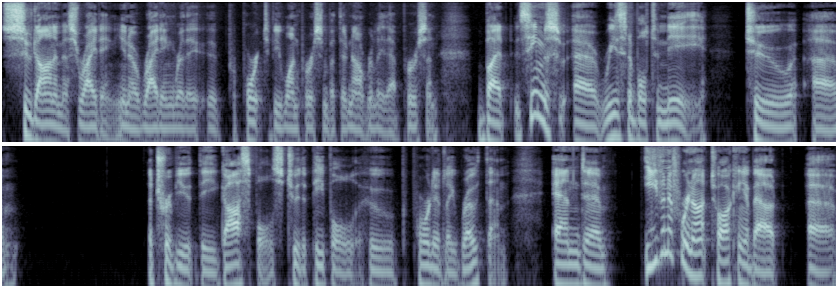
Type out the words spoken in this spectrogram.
pseudonymous writing, you know, writing where they uh, purport to be one person, but they're not really that person. But it seems uh, reasonable to me to um, attribute the Gospels to the people who purportedly wrote them. And uh, even if we're not talking about uh,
